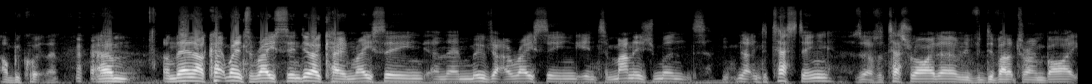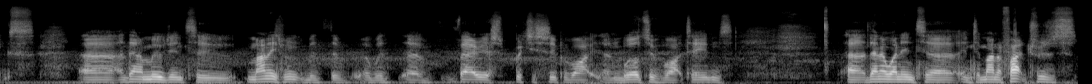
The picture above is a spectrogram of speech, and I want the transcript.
I'll be quick then. Um, and then I went into racing, did okay in racing, and then moved out of racing into management, into testing. So I was a test rider. We've developed our own bikes, uh, and then I moved into management with the with uh, various British Superbike and World Superbike teams. Uh, then I went into into manufacturers,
